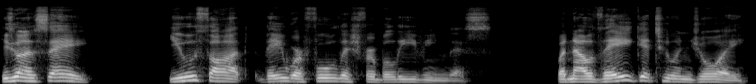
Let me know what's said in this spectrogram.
He's going to say, You thought they were foolish for believing this, but now they get to enjoy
